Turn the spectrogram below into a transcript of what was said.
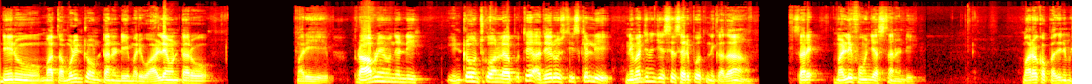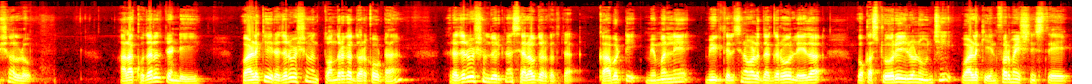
నేను మా తమ్ముడింట్లో ఉంటానండి. మరి వాళ్ళేమంటారో మరి ప్రాబ్లం ఏముందండి? ఇంట్లో ఉంచుకోవాలి లేకపోతే అదే రోజు తీసుకెళ్ళి నిమజ్జనం చేస్తే సరిపోతుంది కదా? సరే మళ్ళీ ఫోన్ చేస్తానండి. మరొక పది నిమిషాల్లో. అలా కుదరదటండి. వాళ్ళకి రిజర్వేషన్ తొందరగా దొరకవుట రిజర్వేషన్ దొరికినా సెలవు దొరకదుట. కాబట్టి మిమ్మల్ని మీకు తెలిసిన వాళ్ళ దగ్గర లేదా ఒక స్టోరేజ్లోనే ఉంచి వాళ్ళకి ఇన్ఫర్మేషన్ ఇస్తే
